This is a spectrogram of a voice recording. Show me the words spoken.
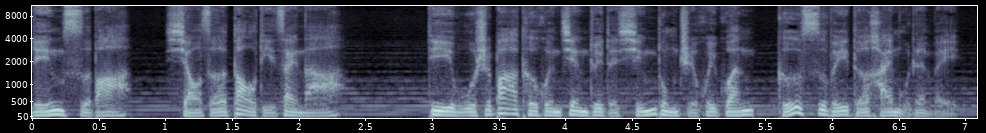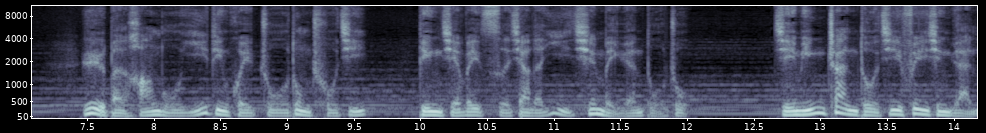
零四八小泽到底在哪？第五十八特混舰队的行动指挥官格斯维德海姆认为，日本航母一定会主动出击，并且为此下了一千美元赌注。几名战斗机飞行员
